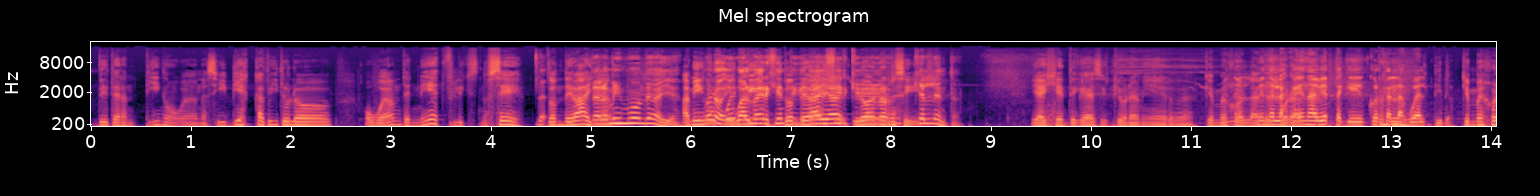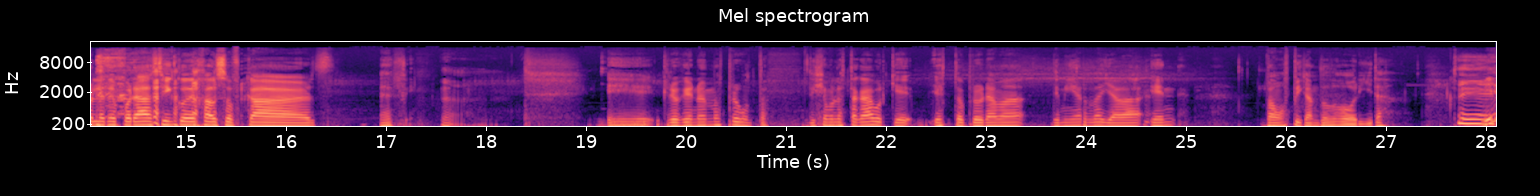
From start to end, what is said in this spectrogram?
de Tarantino, weón. Así, 10 capítulos. O weón, de Netflix, no sé. Da- donde vaya. Da lo mismo donde vaya. Amigo bueno, Quentin, igual va a haber gente donde que te va a vaya, decir que, lo van a recibir. que es lenta. Y hay gente que va a decir que es una mierda. Que es mejor Menos, la menos las temporada. cadenas abiertas que cortan las weas al tiro. Que es mejor la temporada 5 de House of Cards. En fin. Ah. Eh, creo que no hay más preguntas. Dejémoslo hasta acá porque este programa de mierda ya va en. Vamos picando dos horitas. Sí, Bien,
